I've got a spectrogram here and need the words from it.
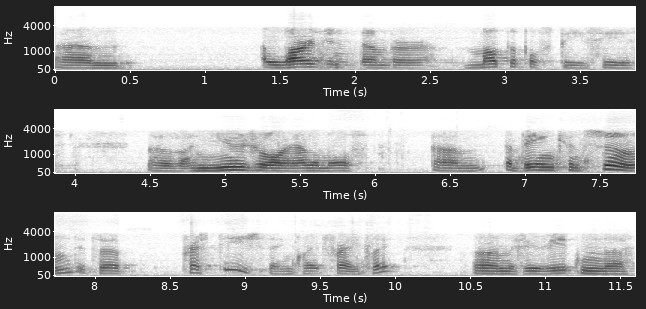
um, a large number, multiple species of unusual animals um, are being consumed. It's a prestige thing, quite frankly. Um, if you've eaten a,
